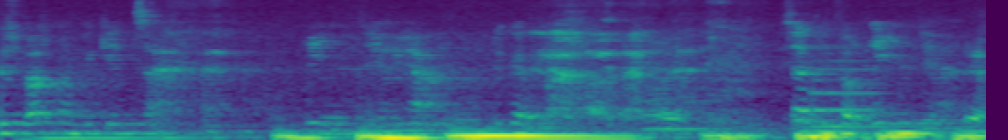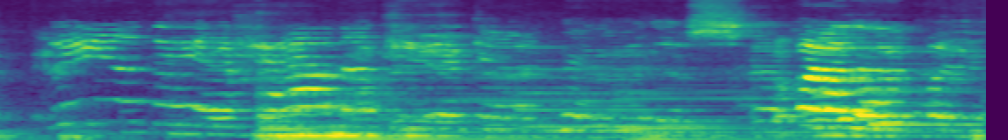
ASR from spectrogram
jo et spørgsmål, om vi gentager. Riget, det er her. Det gør vi her. Så er det for riget, ja. Riget det er her, når kirken mødes, bryllet brydes.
